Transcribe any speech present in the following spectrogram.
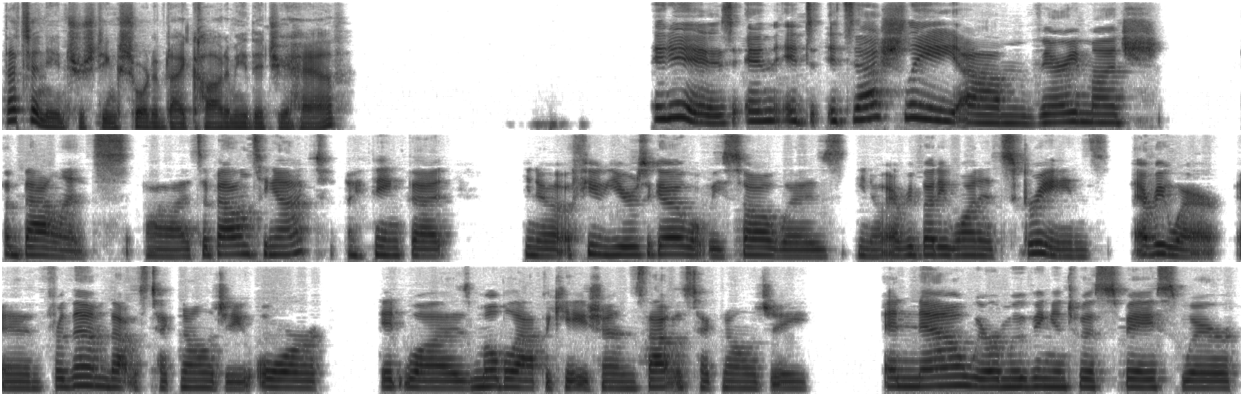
That's an interesting sort of dichotomy that you have. It is, and it's it's actually um, very much a balance. Uh, it's a balancing act. I think that you know, a few years ago, what we saw was, you know, everybody wanted screens everywhere. And for them, that was technology, or it was mobile applications, that was technology. And now we're moving into a space where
